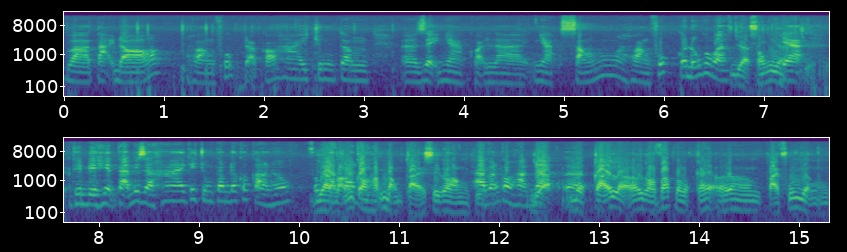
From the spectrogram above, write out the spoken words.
và tại đó Hoàng Phúc đã có hai trung tâm uh, dạy nhạc gọi là nhạc sóng Hoàng Phúc có đúng không ạ? Dạ sóng nhạc. Dạ. Chị. Thì hiện tại bây giờ hai cái trung tâm đó có còn không? Phúc dạ vẫn còn hoạt động tại Sài Gòn. Chị. À vẫn còn hoạt dạ, động. Dạ. Một cái là ở Gò Vấp và một cái ở tại Phú Nhuận.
